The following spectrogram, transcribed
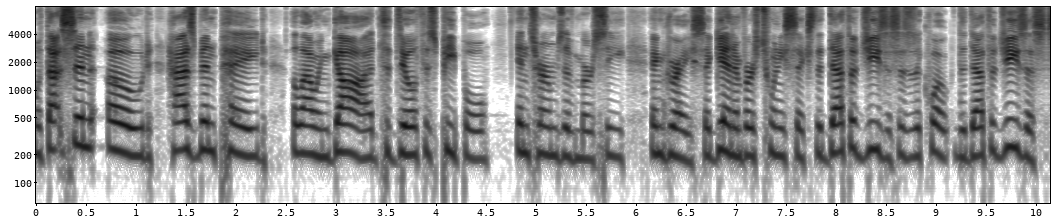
What that sin owed has been paid, allowing God to deal with his people in terms of mercy and grace. Again, in verse 26, the death of Jesus, this is a quote, the death of Jesus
